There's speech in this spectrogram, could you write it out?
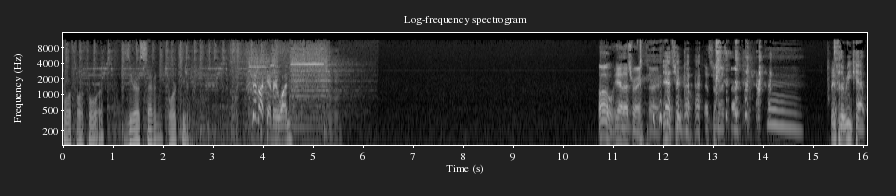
442-444-0742. Good luck, everyone. Oh, yeah, that's right. Sorry. Yeah, true. Go. That's when I started. Wait for the recap.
